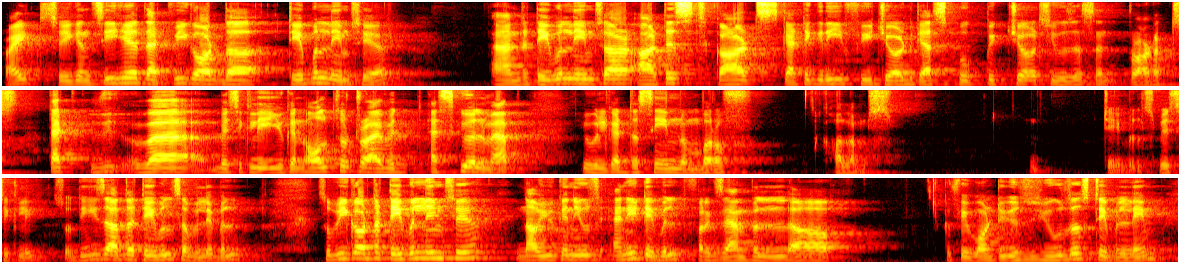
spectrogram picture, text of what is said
right? So you can see here that we got the table names here. And the table names are artist cards category featured guest book pictures users and products. That basically you can also try with sql map. You will get the same number of columns tables basically. So these are the tables available. So we got the table names here. Now you can use any table. For example uh, if you want to use users table name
